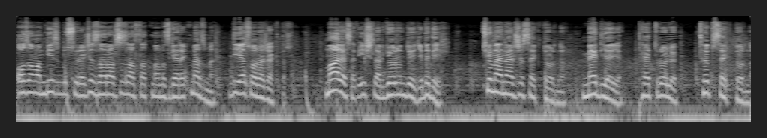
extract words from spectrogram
o zaman biz bu süreci zararsız atlatmamız gerekmez mi? diye soracaktır. Maalesef işler göründüğü gibi değil. Tüm enerji sektörünü, medyayı, petrolü, tıp sektörünü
